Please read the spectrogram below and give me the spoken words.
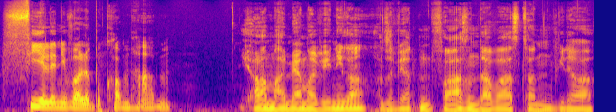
viel in die Wolle bekommen haben. Ja, mal mehr, mal weniger. Also wir hatten Phasen, da war es dann wieder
